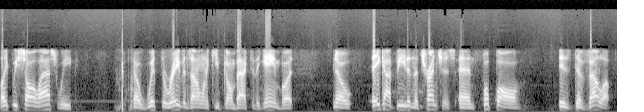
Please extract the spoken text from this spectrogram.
like we saw last week, you know, with the Ravens, I don't want to keep going back to the game, but you know, they got beat in the trenches, and football is developed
